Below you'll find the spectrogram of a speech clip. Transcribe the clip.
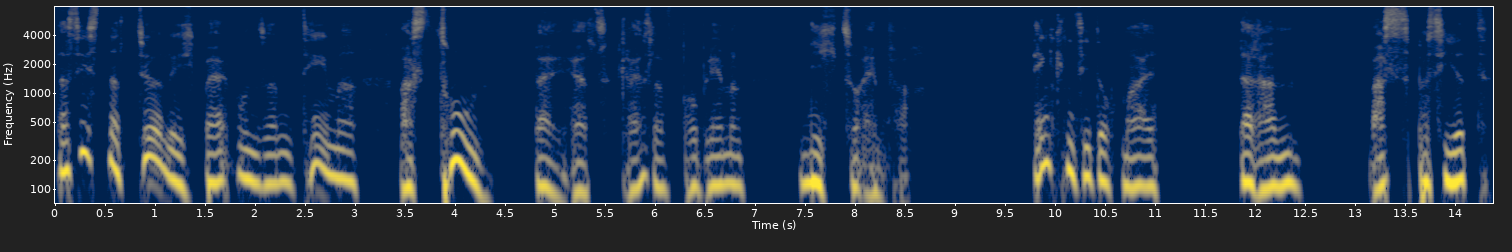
Das ist natürlich bei unserem Thema Was tun bei Herz-Kreislauf-Problemen nicht so einfach. Denken Sie doch mal daran, was passiert,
